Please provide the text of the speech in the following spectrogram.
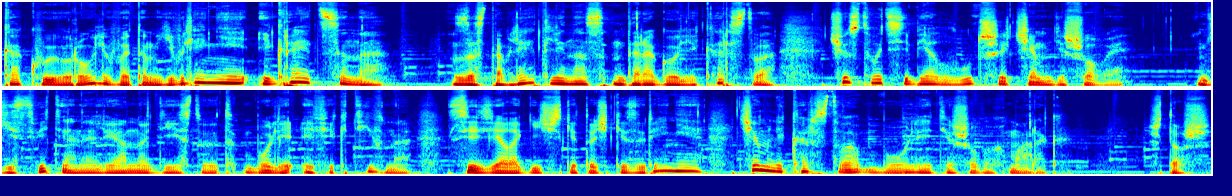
какую роль в этом явлении играет цена. Заставляет ли нас дорогое лекарство чувствовать себя лучше, чем дешевое – Действительно ли оно действует более эффективно с физиологической точки зрения, чем лекарства более дешевых марок? Что ж,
